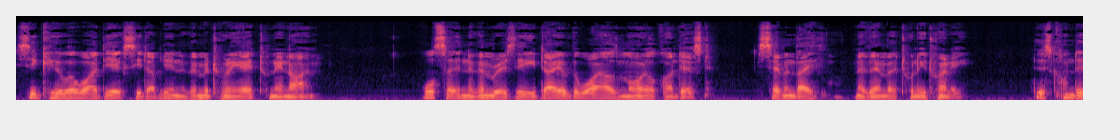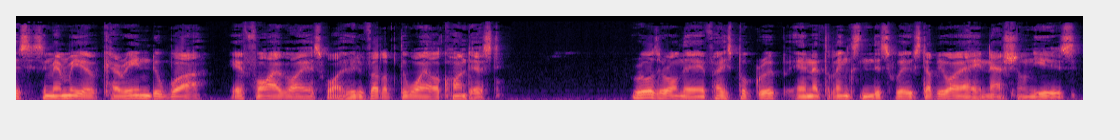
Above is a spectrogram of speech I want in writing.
CQ Worldwide DXCW November 28 29. Also in November is the Day of the YLs Memorial Contest, 7th 8th November 2020. This contest is in memory of Karine Dubois, F5ISY, who developed the YL contest. Rules are on their Facebook group and at the links in this week's WIA National News.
